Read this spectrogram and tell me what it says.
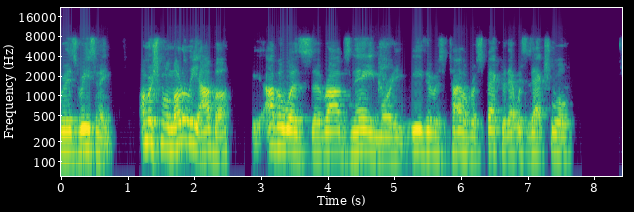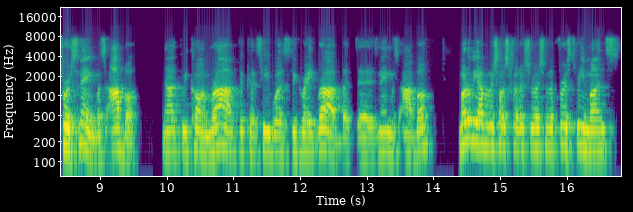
his reasoning. Amr Shmuel Modali Abba. Abba was uh, Rav's name, or he either was a title of respect, or that was his actual first name was Abba. Not we call him Rav because he was the great Rav, but uh, his name was Abba. The first three months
